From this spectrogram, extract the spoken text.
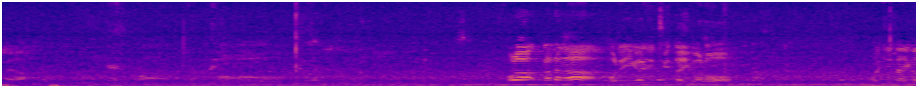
係啦。好啦，等等啊，我哋而家要轉第二個咯。我轉第二個。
